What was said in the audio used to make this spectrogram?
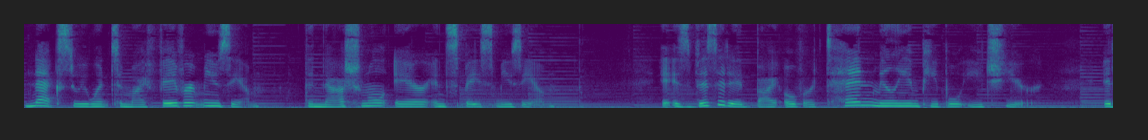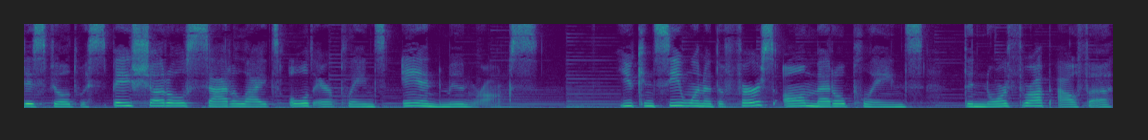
Next, we went to my favorite museum, the National Air and Space Museum. It is visited by over 10 million people each year. It is filled with space shuttles, satellites, old airplanes, and moon rocks you can see one of the first all metal planes, the Northrop Alpha,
